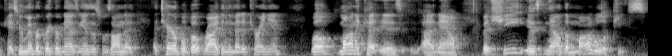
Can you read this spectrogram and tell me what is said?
Okay, so remember Gregory Nazianzus was on a, a, terrible boat ride in the Mediterranean? Well, Monica is uh, now, but she is now the model of peace.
